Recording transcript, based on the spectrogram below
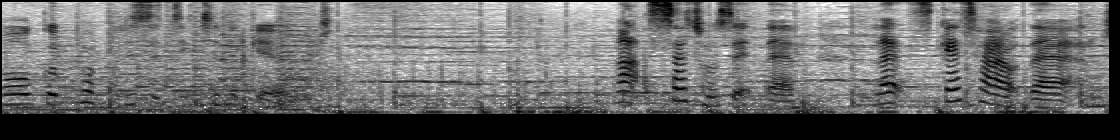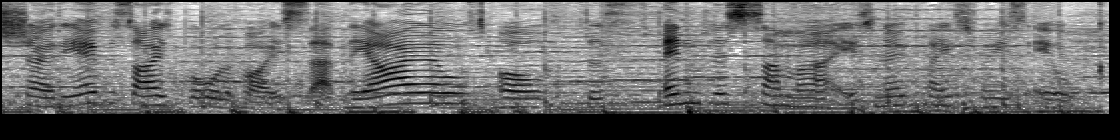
more good publicity to the guild that settles it then. Let's get out there and show the oversized ball of ice that the Isles of the Endless Summer is no place for his ilk.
